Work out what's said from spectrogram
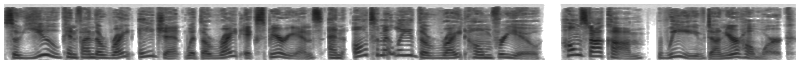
so you can find the right agent with the right experience and ultimately the right home for you. Homes.com, we've done your homework.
